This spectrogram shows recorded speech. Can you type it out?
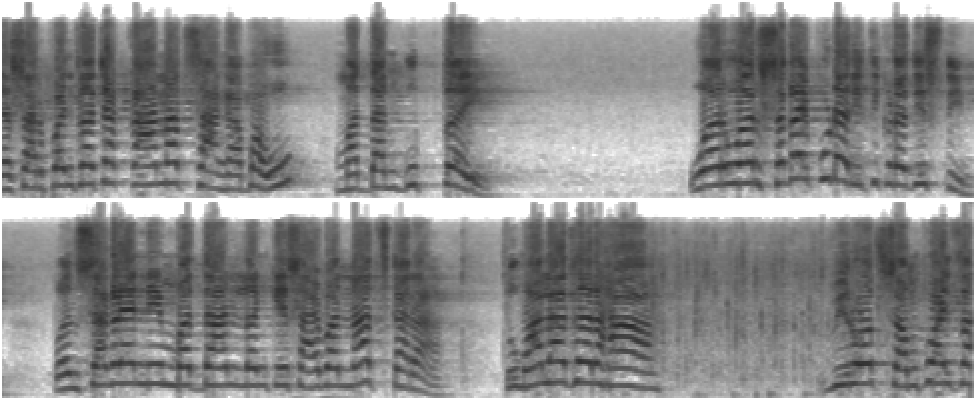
त्या सरपंचाच्या कानात सांगा भाऊ मतदान गुप्त आहे वर वर सगळे पुढारी तिकडे दिसतील पण सगळ्यांनी मतदान लंके साहेबांनाच करा. तुम्हाला जर हा विरोध संपवायचा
